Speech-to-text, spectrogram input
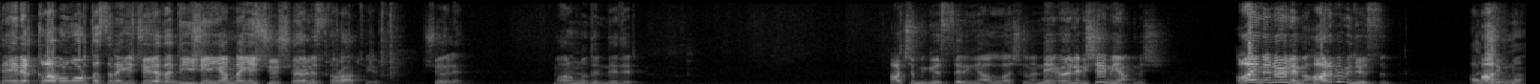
Değnek ortasına geçiyor ya da DJ'in yanına geçiyor şöyle story atıyor. Şöyle. Mal mıdır nedir? Açın bir gösterin ya Allah aşkına. Ne öyle bir şey mi yapmış? Aynen öyle mi? Harbi mi diyorsun? Açayım mı?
